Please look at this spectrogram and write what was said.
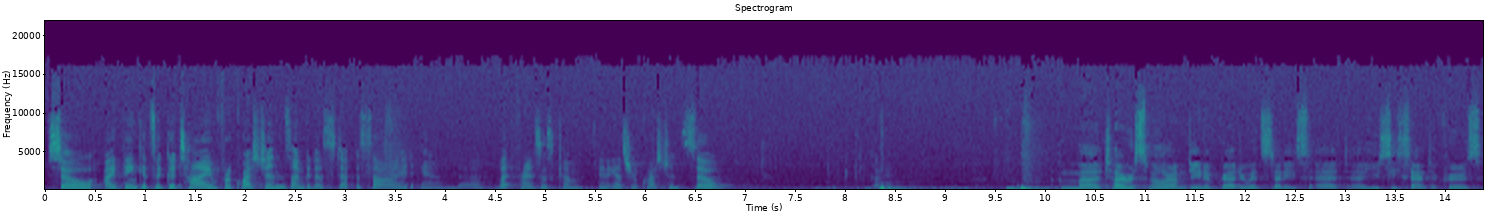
So I think it's a good time for questions. I'm going to step aside and uh, let Frances come and answer questions. So go ahead. I'm uh, Tyrus Miller. I'm Dean of Graduate Studies at uh, UC Santa Cruz.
